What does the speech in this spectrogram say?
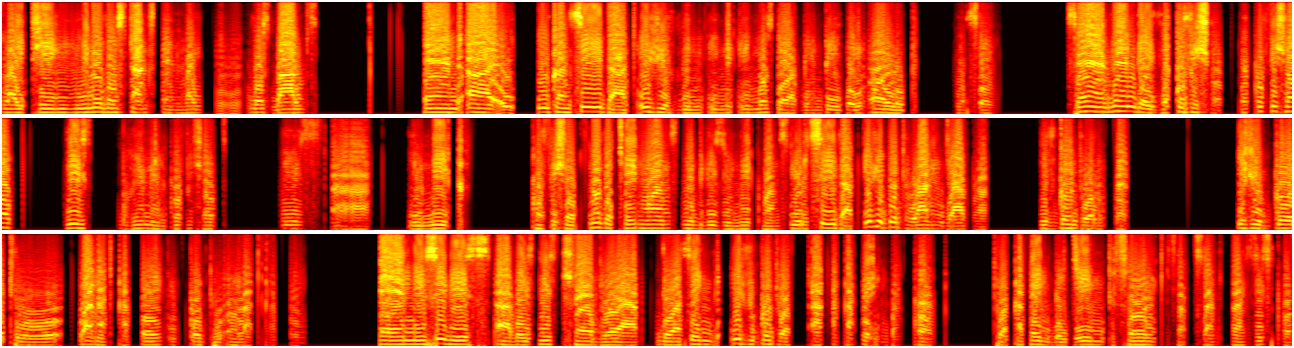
lighting you know those tungsten like those bulbs. and uh, can see that if you've been in, in most Airbnb they all look the same so then there is the coffee shop the coffee shop this bohemian these uh, unique coffee shops, not the chain ones, maybe these unique ones, you'll see that if you go to one in Java, you've gone to all of them. If you go to one Artcaffe, you go to all at cafe. And you see this, uh, there's this thread where they were saying San Francisco,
